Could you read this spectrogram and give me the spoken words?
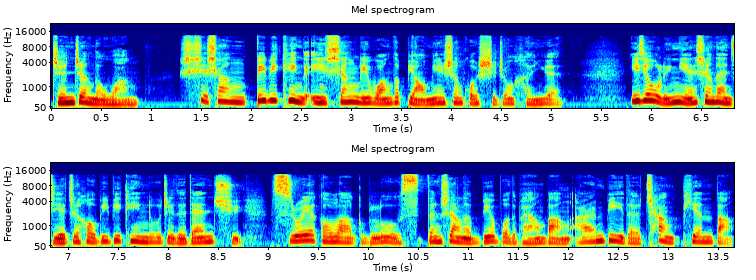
真正的王。事实上，B.B. King 的一生离王的表面生活始终很远。一九五零年圣诞节之后，B.B. King 录制的单曲《Three O'clock Blues》登上了 Billboard 排行榜 R&B 的唱片榜。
